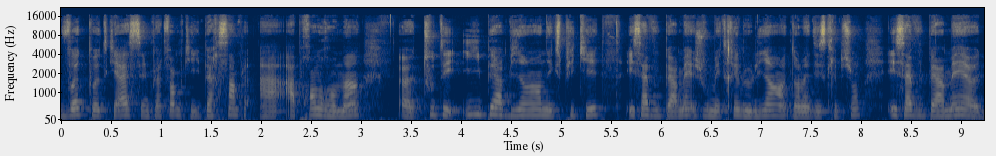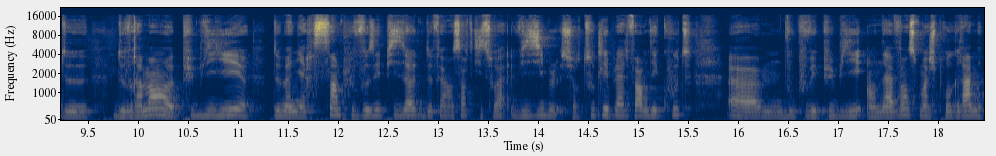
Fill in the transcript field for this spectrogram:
votre podcast. C'est une plateforme qui est hyper simple à, prendre en main. Euh, tout est hyper bien expliqué et ça vous permet, je vous mettrai le lien dans la description, et ça vous permet euh, de, de vraiment publier de manière simple vos épisodes, de faire en sorte qu'ils soient visibles sur toutes les plateformes d'écoute. vous pouvez publier en avance. Moi, je programme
